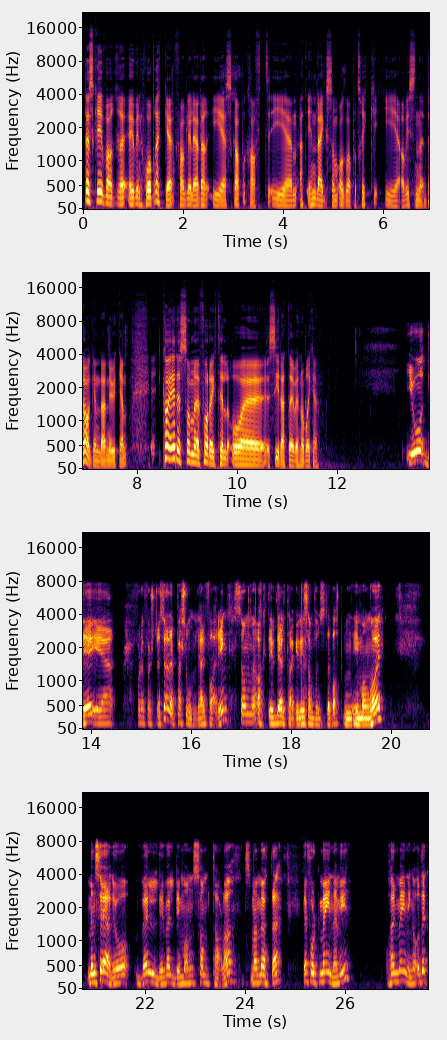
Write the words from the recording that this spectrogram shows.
Det skriver eh, Øyvind Håbrekke, faglig leder i eh, Skaperkraft, i eh, et innlegg som òg var på trykk i avisen Dagen denne uken. Hva er det som får deg til å si dette, Øyvind Håbrekke? Jo, det er For det første så er det personlig erfaring som aktiv deltaker i samfunnsdebatten i mange år. Men så er det jo veldig, veldig mange samtaler som jeg møter, der folk mener mye. og har meninger. Og det,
